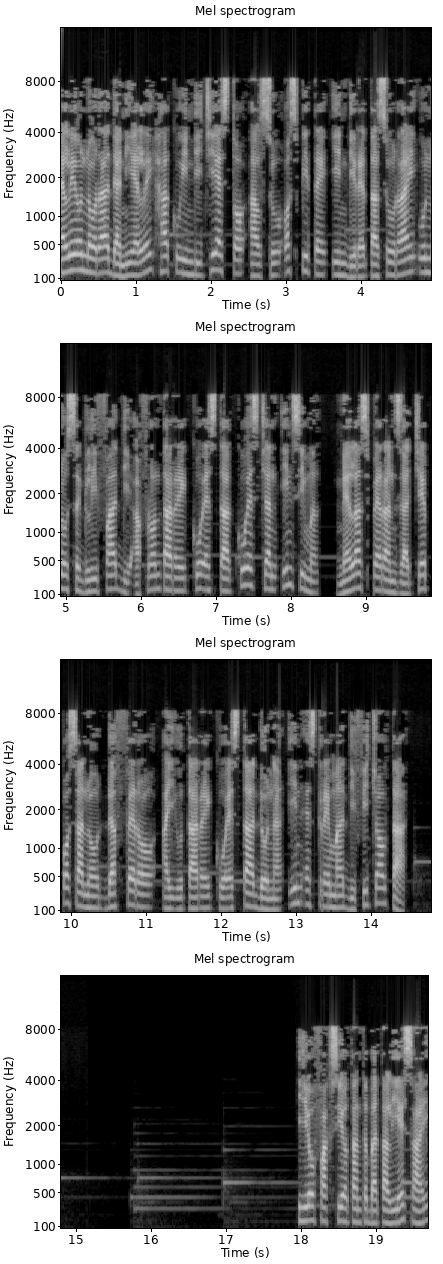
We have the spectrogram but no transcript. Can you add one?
Eleonora Daniele ha quindi chiesto al suo ospite in diretta su Rai 1 Seglifa di affrontare questa question insieme, nella speranza che possano davvero aiutare questa donna in estrema difficoltà. Io faccio tante battaglie sai?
